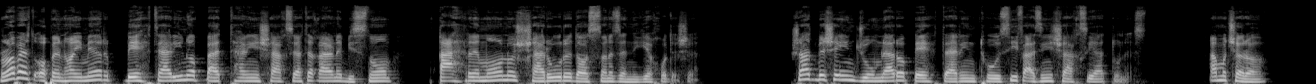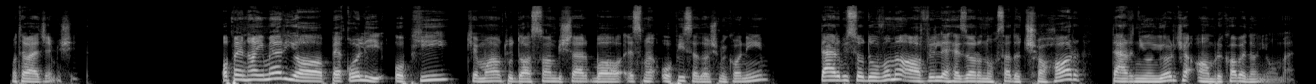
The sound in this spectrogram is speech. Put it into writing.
رابرت اوپنهایمر بهترین و بدترین شخصیت قرن بیستم قهرمان و شرور داستان زندگی خودشه. شاید بشه این جمله رو بهترین توصیف از این شخصیت دونست. اما چرا؟ متوجه میشید. اوپنهایمر یا به قولی اوپی که ما هم تو داستان بیشتر با اسم اوپی صداش می‌کنیم در 22 آوریل 1904 در نیویورک آمریکا به دنیا اومد.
